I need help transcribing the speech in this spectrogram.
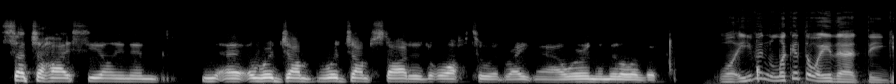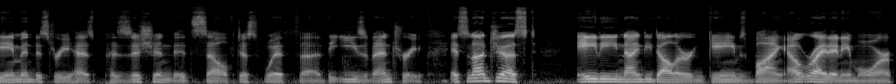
such a high ceiling and uh, we're jump we're jump started off to it right now. We're in the middle of it. Well, even look at the way that the game industry has positioned itself just with uh, the ease of entry. It's not just 80 $90 games buying outright anymore.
